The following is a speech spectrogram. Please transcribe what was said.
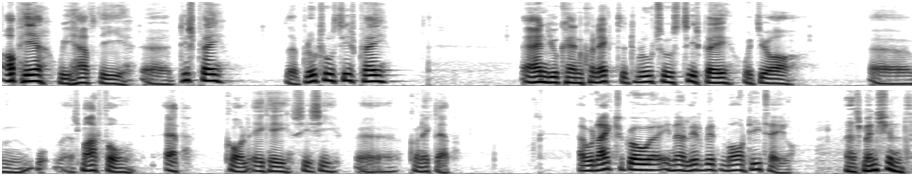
Up here we have the uh, display, the Bluetooth display, and you can connect the Bluetooth display with your um, smartphone app called AKCC uh, Connect app. I would like to go in a little bit more detail. As mentioned,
